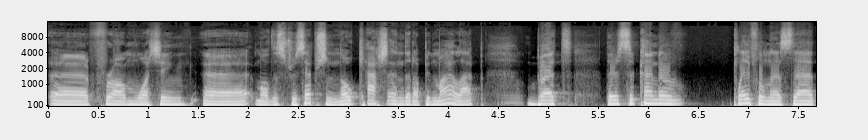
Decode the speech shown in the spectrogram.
uh, from watching uh, Modest Reception. No cash ended up in my lap, but there's a kind of playfulness that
